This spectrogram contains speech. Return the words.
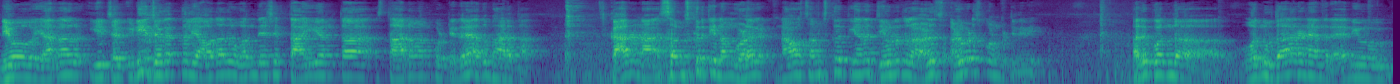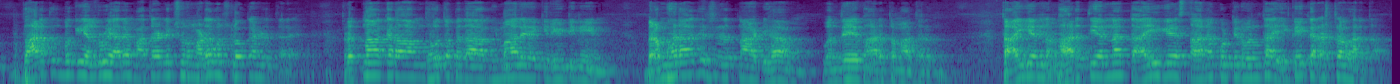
ನೀವು ಯಾರು ಈ ಜಗ್, ಇಡೀ ಜಗತ್ತಿನಲ್ಲಿ ಯಾವ್ದಾದ್ರು ಒಂದ್ ದೇಶಕ್ಕೆ ತಾಯಿ ಅಂತ ಸ್ಥಾನವನ್ನು ಕೊಟ್ಟಿದ್ರೆ ಅದು ಭಾರತ. ಕಾರಣ ಸಂಸ್ಕೃತಿ ನಮ್ಮ ಒಳಗೆ, ನಾವು ಸಂಸ್ಕೃತಿಯನ್ನ ಜೀವನದಲ್ಲಿ ಅಳಸ್, ಅಳವಡಿಸ್ಕೊಂಡ್ಬಿಟ್ಟಿದೀವಿ. ಅದಕ್ಕೊಂದು, ಒಂದು ಉದಾಹರಣೆ ಅಂದ್ರೆ ನೀವು ಭಾರತದ ಬಗ್ಗೆ ಎಲ್ಲರೂ ಯಾರೇ ಮಾತಾಡ್ಲಿಕ್ಕೆ ಶುರು ಮಾಡೋ ಒಂದು ಶ್ಲೋಕ ಹೇಳ್ತಾರೆ. ರತ್ನಾಕರಾಂ ಧೌತಪದಾಂ ಹಿಮಾಲಯ ಕಿರೀಟಿನೀಂ ಬ್ರಹ್ಮರಾಜ ರತ್ನಾಢ್ಯಾಂ ಒಂದೇ ಭಾರತ ಮಾತರಂ. ತಾಯಿಯನ್ನ, ಭಾರತೀಯನ್ನ ತಾಯಿಗೆ ಸ್ಥಾನ ಕೊಟ್ಟಿರುವಂತ ಏಕೈಕ ರಾಷ್ಟ್ರ ಭಾರತ.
